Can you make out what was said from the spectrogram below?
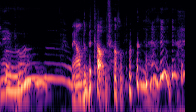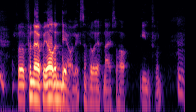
Det är på... Men jag har inte betalt för den. för funderar på att göra den då liksom för det är rätt nice att ha infon. Mm.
